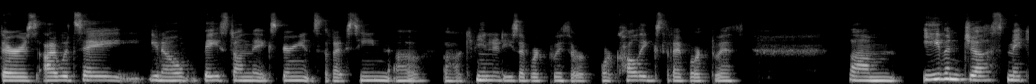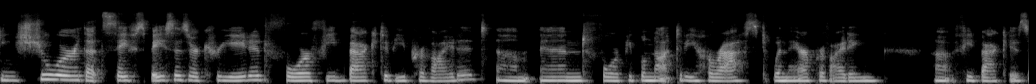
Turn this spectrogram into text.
there's, I would say, you know, based on the experience that I've seen of uh, communities I've worked with or or colleagues that I've worked with, um, even just making sure that safe spaces are created for feedback to be provided um, and for people not to be harassed when they are providing uh, feedback is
